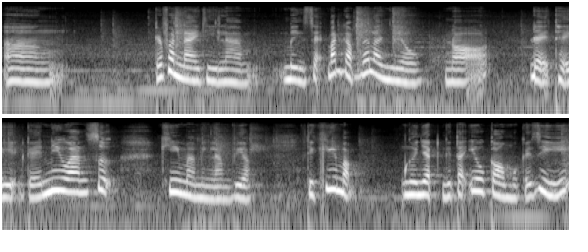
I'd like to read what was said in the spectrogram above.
à, cái phần này thì là mình sẽ bắt gặp rất là nhiều nó để thể hiện cái nuance sự khi mà mình làm việc. Thì khi mà người Nhật người ta yêu cầu một cái gì ý,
